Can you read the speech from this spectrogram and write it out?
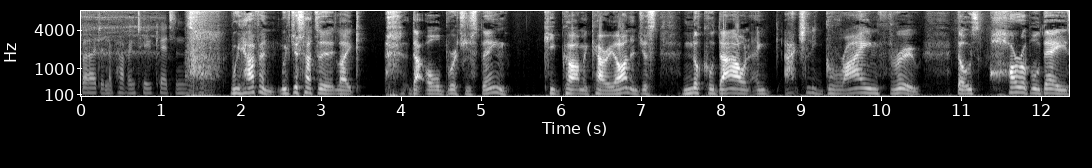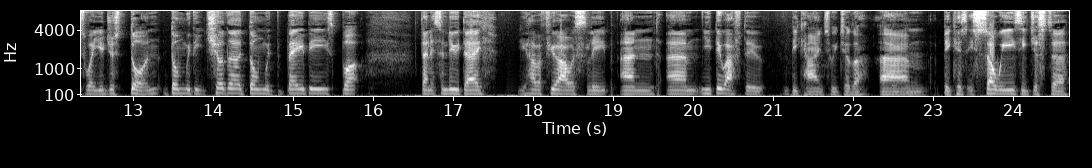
burden of having two kids and no help? we haven't. We've just had to like that old British thing. Keep calm and carry on, and just knuckle down and actually grind through those horrible days where you're just done, done with each other, done with the babies. But then it's a new day. You have a few hours sleep, and um, you do have to be kind to each other um, because it's so easy just to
